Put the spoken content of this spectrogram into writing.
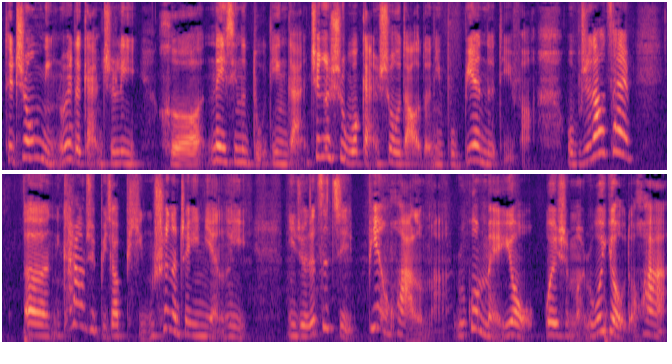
对这种敏锐的感知力和内心的笃定感，这个是我感受到的你不变的地方。我不知道在呃你看上去比较平顺的这一年里，你觉得自己变化了吗？如果没有，为什么？如果有的话，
